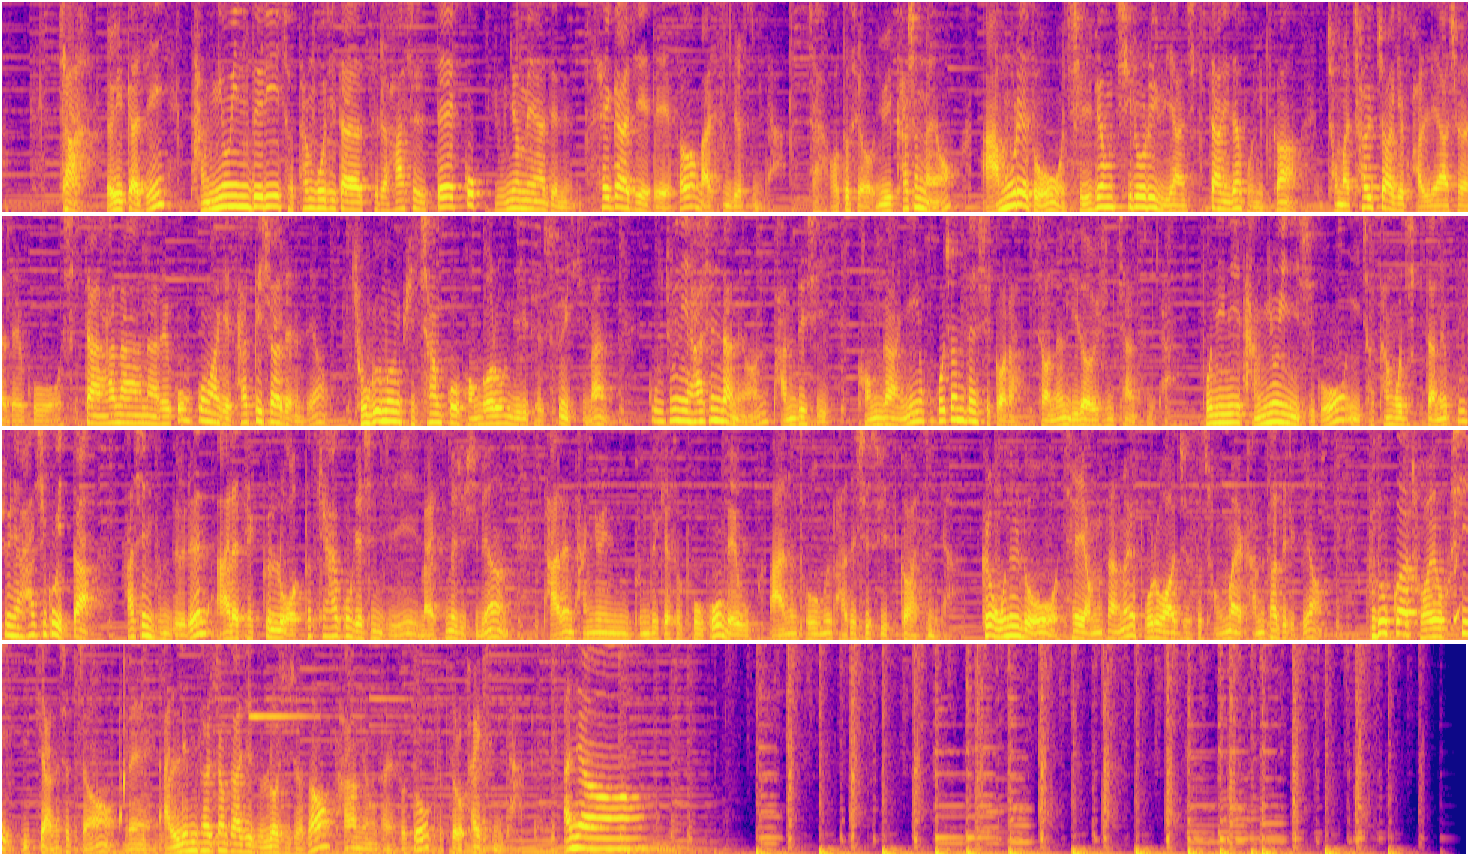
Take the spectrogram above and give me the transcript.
자 여기까지 당뇨인들이 저탄고지 다이어트를 하실 때 꼭 유념해야 되는 세 가지에 대해서 말씀드렸습니다. 자 어떠세요? 유익하셨나요? 아무래도 질병 치료를 위한 식단이다 보니까 정말 철저하게 관리하셔야 되고 식단 하나하나를 꼼꼼하게 살피셔야 되는데요. 조금은 귀찮고 번거로운 일이 될 수도 있지만 꾸준히 하신다면 반드시 건강이 호전되실 거라 저는 믿어 의심치 않습니다. 본인이 당뇨인이시고 이 저탄고지 식단을 꾸준히 하시고 있다 하신 분들은 아래 댓글로 어떻게 하고 계신지 말씀해 주시면 다른 당뇨인 분들께서 보고 매우 많은 도움을 받으실 수 있을 것 같습니다. 그럼 오늘도 제 영상을 보러 와주셔서 정말 감사드리고요. 구독과 좋아요 혹시 잊지 않으셨죠? 네, 알림 설정까지 눌러주셔서 다음 영상에서 또 뵙도록 하겠습니다. 안녕!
